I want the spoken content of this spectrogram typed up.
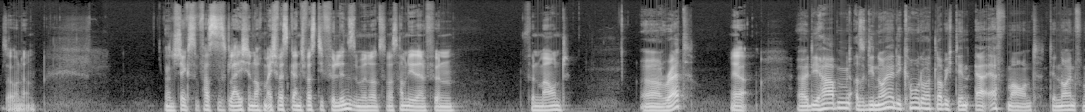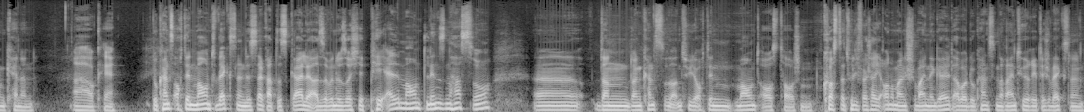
So, und dann, dann steckst du fast das gleiche nochmal. Ich weiß gar nicht, was die für Linsen benutzen. Was haben die denn für einen für Mount? Äh, Red? Ja. Äh, die haben, also die neue, die Komodo hat, glaube ich, den RF-Mount, den neuen von Canon. Ah, okay. Du kannst auch den Mount wechseln, das ist ja gerade das Geile. Also wenn du solche PL-Mount-Linsen hast, so, äh, dann, dann kannst du natürlich auch den Mount austauschen. Kostet natürlich wahrscheinlich auch nochmal ein Schweinegeld, aber du kannst ihn rein theoretisch wechseln.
